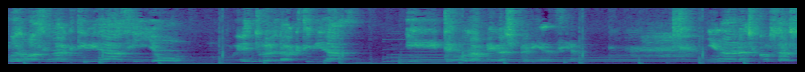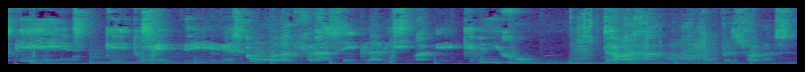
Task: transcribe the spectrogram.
bueno, hace una actividad y yo entro en la actividad y tengo una mega experiencia. Y una de las cosas que, que tuve eh, es como una frase clarísima que, que, me dijo, trabaja con personas,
